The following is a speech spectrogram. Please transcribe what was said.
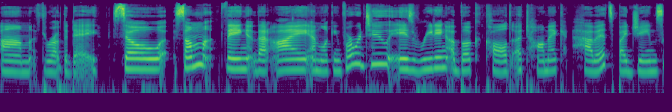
um, throughout the day. So, something that I am looking forward to is reading a book called Atomic Habits by James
